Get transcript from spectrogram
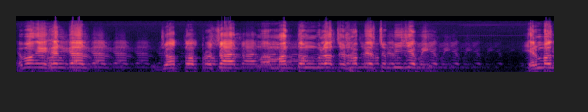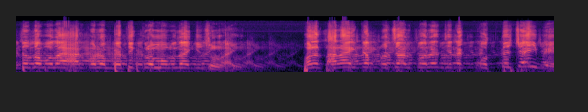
এবং এখানকার যত প্রচার মাধ্যমগুলো আছে, সবই হচ্ছে বিজেপি। এর মধ্যে তো বোধহয় আর কোনো ব্যতিক্রম বোধহয় কিছু নাই। ফলে তারা এটা প্রচার করে যেটা করতে চাইবে,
